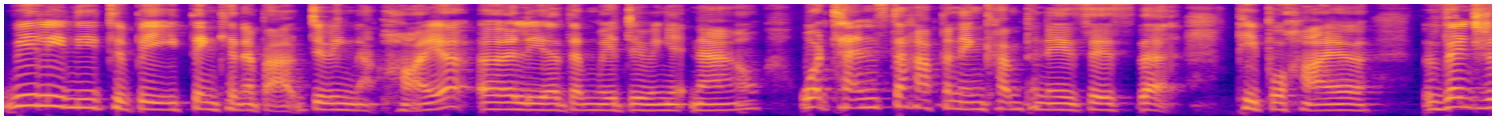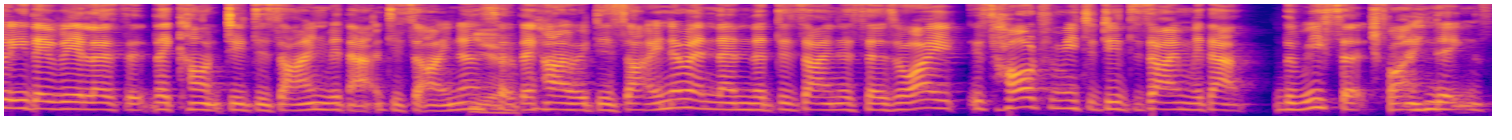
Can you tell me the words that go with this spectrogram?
really need to be thinking about doing that hire earlier than we're doing it now. What tends to happen in companies is that people hire eventually they realize that they can't do design without a designer. Yeah. so they hire a designer and then the designer says well I, it's hard for me to do design without the research findings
